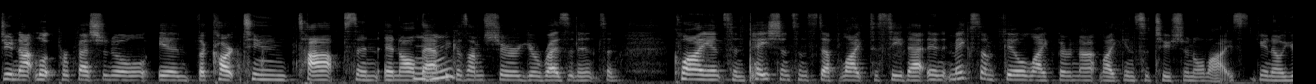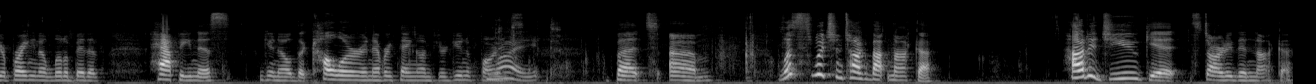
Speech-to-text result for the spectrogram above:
do not look professional in the cartoon tops and, and all that because I'm sure your residents and clients and patients and stuff like to see that and it makes them feel like they're not like institutionalized. You know, you're bringing a little bit of happiness, you know, the color and everything of your uniforms. Right. But um, let's switch and talk about NAHCA. How did you get started in NAHCA?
